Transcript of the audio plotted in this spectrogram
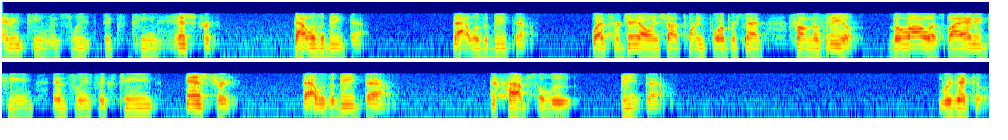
any team in Sweet 16 history That was a beatdown. That was a beatdown. West Virginia only shot 24% from the field, the lowest by any team in Sweet 16 history. That was a beatdown. Absolute beatdown. Ridiculous.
